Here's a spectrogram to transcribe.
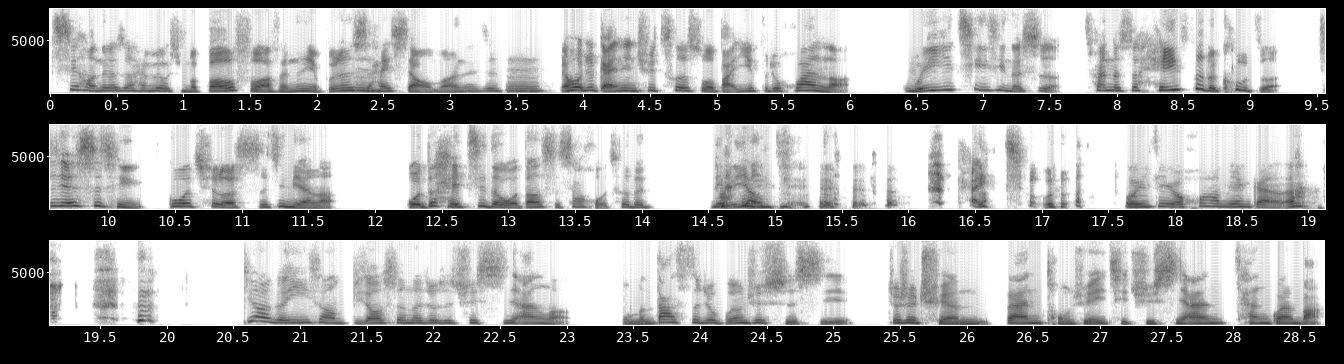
幸好那个时候还没有什么包袱啊，反正也不认识，还小嘛，那就嗯，然后就赶紧去厕所把衣服就换了。唯一庆幸的是穿的是黑色的裤子。这件事情过去了十几年了，我都还记得我当时下火车的那个样子，太丑了，我已经有画面感了。第二个印象比较深的就是去西安了。我们大四就不用去实习，就是全班同学一起去西安参观吧。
